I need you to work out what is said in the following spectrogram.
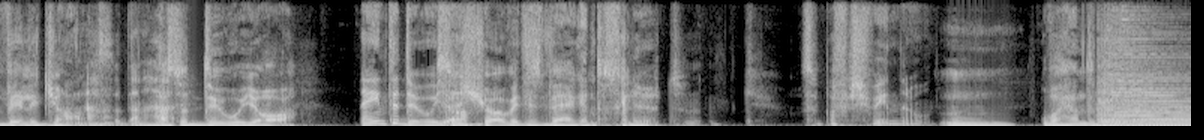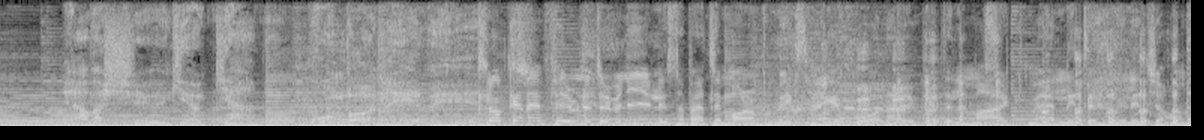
Willie John. Alltså, den här. Alltså du och jag. Nej, inte du och Sen jag. kör vi tills vägen tar slut. Så bara försvinner hon. Mm. Och vad händer då? Jag var 20 år gammal. Hon var en evighet. Klockan är fyra minuter över nio. Lyssna på Äntligen morgon på Mix Megapol. Här är Peter Lemark med Little Willie John.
